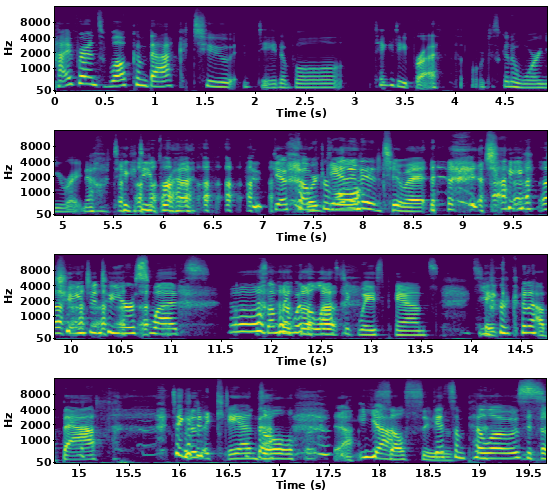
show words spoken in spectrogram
Hi, friends. Welcome back to Dateable. Take a deep breath. We're just going to warn you right now. Take a deep breath. Get comfortable. We're getting into it. change, change into your sweats. Something with elastic waist pants. Take You're gonna a bath. Take a, a candle. Yeah. yeah. Self-soothe. Get some pillows.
